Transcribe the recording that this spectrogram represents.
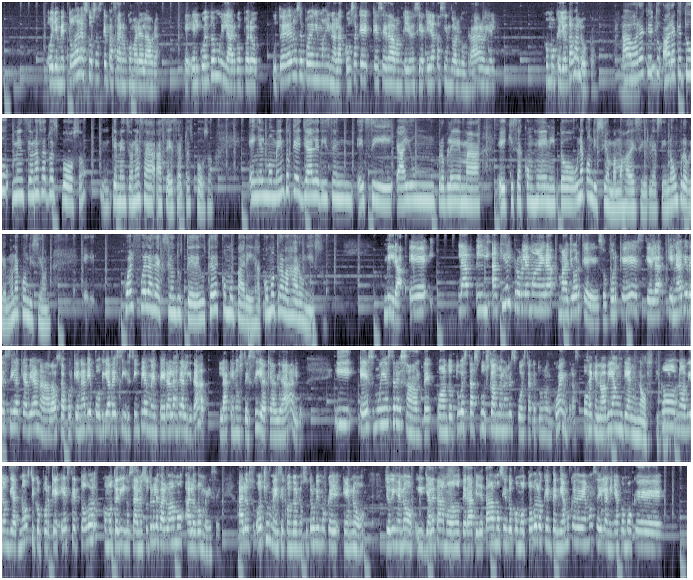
óyeme, todas las cosas que pasaron con María Laura, eh, el cuento es muy largo, pero ustedes no se pueden imaginar las cosas que, se daban, que yo decía que ella está haciendo algo raro y él, como que yo estaba loca. Ahora que tú, ahora que tú mencionas a tu esposo, que mencionas a, a César, tu esposo, en el momento que ya le dicen eh, si hay un problema, eh, quizás congénito, una condición, vamos a decirle así, no un problema, una condición. Eh, ¿Cuál fue la reacción de ustedes? Ustedes como pareja, ¿cómo trabajaron eso? Mira, aquí el problema era mayor que eso, porque es que, la, que nadie decía que había nada, o sea, porque nadie podía decir, simplemente era la realidad la que nos decía que había algo. Y es muy estresante cuando tú estás buscando una respuesta que tú no encuentras. O sea, que no había un diagnóstico. No, no había un diagnóstico porque es que todo, como te dije, o sea, nosotros le evaluamos a los dos meses. A los ocho meses, cuando nosotros vimos que, que no, yo dije no, y ya le estábamos dando terapia, ya estábamos haciendo como todo lo que entendíamos que debíamos hacer y la niña como que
